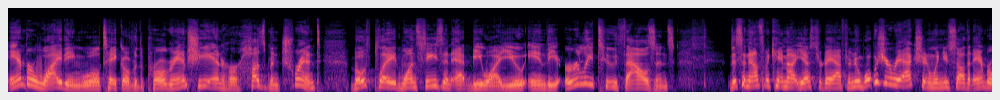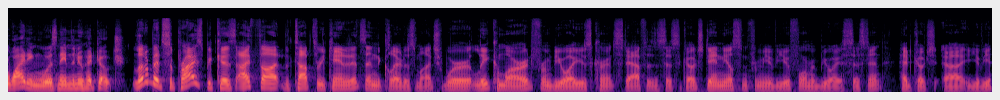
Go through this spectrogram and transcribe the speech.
Amber Whiting will take over the program. She and her husband, Trent, both played one season at BYU in the early 2000s. This announcement came out yesterday afternoon. What was your reaction when you saw that Amber Whiting was named the new head coach? A little bit surprised because I thought the top three candidates, and declared as much, were Lee Cummard from BYU's current staff as assistant coach, Dan Nielsen from UVU, former BYU assistant, head coach uh, UVU,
